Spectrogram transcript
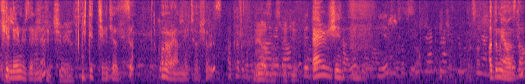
Killerin üzerine. Hitit çivi yazısı. Hitit çivi yazısı. Onu öğrenmeye çalışıyoruz. Ne yazdınız peki? Berjin. bir, Adımı yazdım.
